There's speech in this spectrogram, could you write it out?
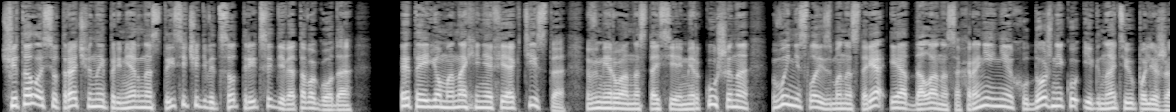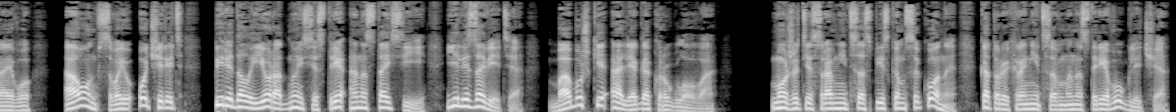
Считалась утраченной примерно с 1939 года. Это ее монахиня Феоктиста, в меру Анастасия Меркушина, вынесла из монастыря и отдала на сохранение художнику Игнатию Полежаеву, а он, в свою очередь, передал ее родной сестре Анастасии, Елизавете, бабушке Олега Круглова. Можете сравнить со списком с иконы, который хранится в монастыре в Угличе.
